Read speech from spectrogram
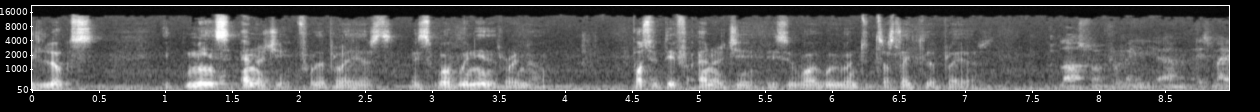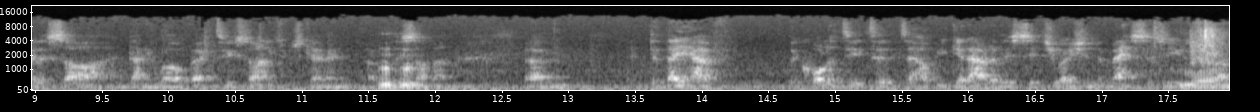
it looks, it means energy for the players. It's what we need right now. Positive energy is what we want to translate to the players. Last one for me, um, Ismaila Sarr and Danny Welbeck, two signings which came in over the Mhm. summer. Um, did they have quality to, to help you get out of this situation, the mess as you Yeah.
